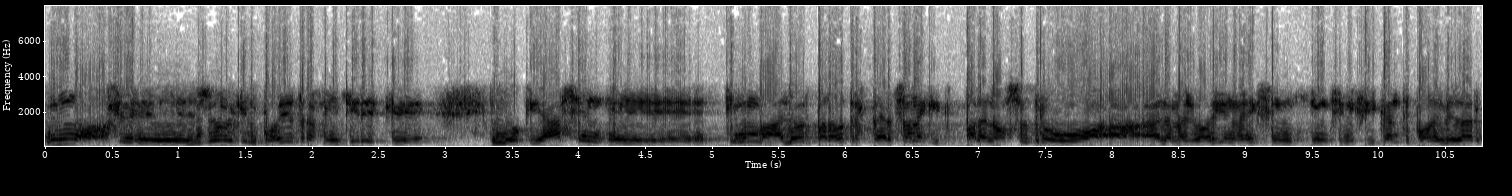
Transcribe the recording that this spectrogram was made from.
No, eh, yo lo que le podría transmitir es que lo que hacen eh, tiene un valor para otras personas que para nosotros o a, la mayoría no es insignificante poderle dar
